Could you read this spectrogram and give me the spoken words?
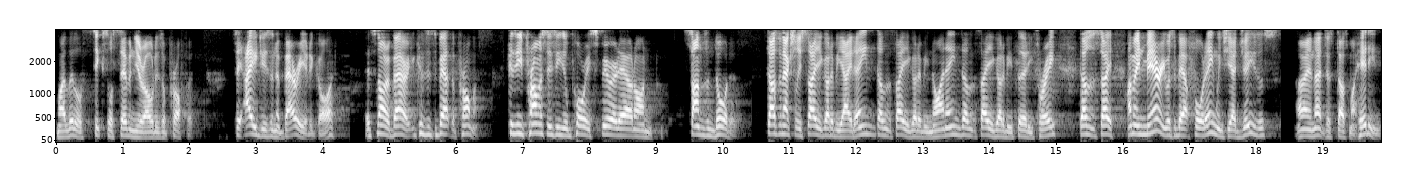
My little six or seven year old is a prophet. See, age isn't a barrier to God. It's not a barrier because it's about the promise. Because he promises he'll pour his spirit out on sons and daughters. Doesn't actually say you've got to be 18, doesn't say you've got to be 19, doesn't say you've got to be 33, doesn't say, I mean, Mary was about 14 when she had Jesus. I mean, that just does my head in.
